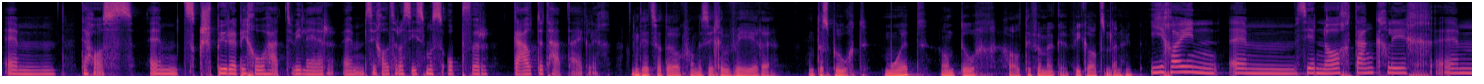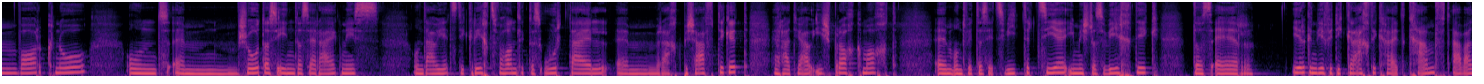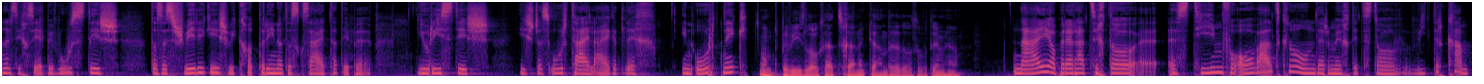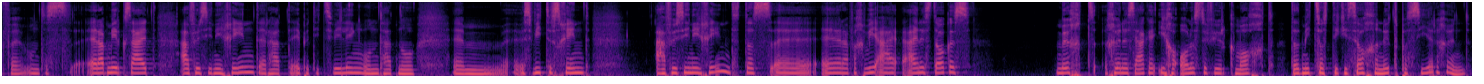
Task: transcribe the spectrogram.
ähm, den Hass ähm, zu spüren bekommen hat, weil er ähm, sich als Rassismusopfer geoutet hat eigentlich. Und jetzt hat er angefangen, sich zu wehren. Und das braucht Mut und Durchhaltevermögen. Wie geht es ihm denn heute? Ich habe ihn ähm, sehr nachdenklich ähm, wahrgenommen und ähm, schon, dass ihn das Ereignis und auch jetzt die Gerichtsverhandlung, das Urteil ähm, recht beschäftigt. Er hat ja auch Einsprache gemacht ähm, und wird das jetzt weiterziehen. Ihm ist das wichtig, dass er irgendwie für die Gerechtigkeit kämpft, auch wenn er sich sehr bewusst ist, dass es schwierig ist, wie Katharina das gesagt hat, eben juristisch ist das Urteil eigentlich in Ordnung. Und die Beweislage hat sich auch nicht geändert, also von dem her. Nein, aber er hat sich da äh, ein Team von Anwälten genommen und er möchte jetzt da weiterkämpfen. Und das, er hat mir gesagt, auch für seine Kinder, er hat eben die Zwillinge und hat noch ähm, ein weiteres Kind, auch für seine Kinder, dass äh, er einfach wie ein, eines Tages möchte können sagen, ich habe alles dafür gemacht, damit solche Sachen nicht passieren können.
